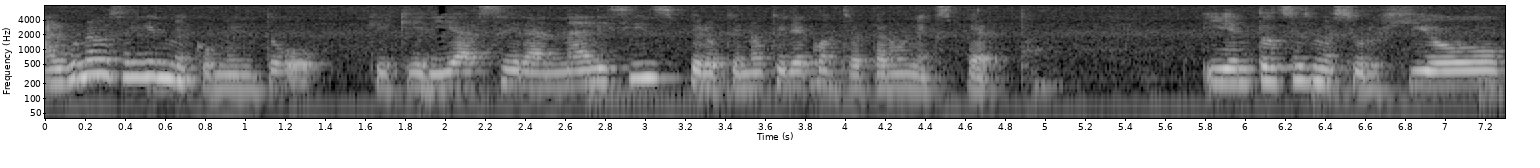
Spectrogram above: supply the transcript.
alguna vez alguien me comentó que quería hacer análisis, pero que no quería contratar un experto. Y entonces me surgió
